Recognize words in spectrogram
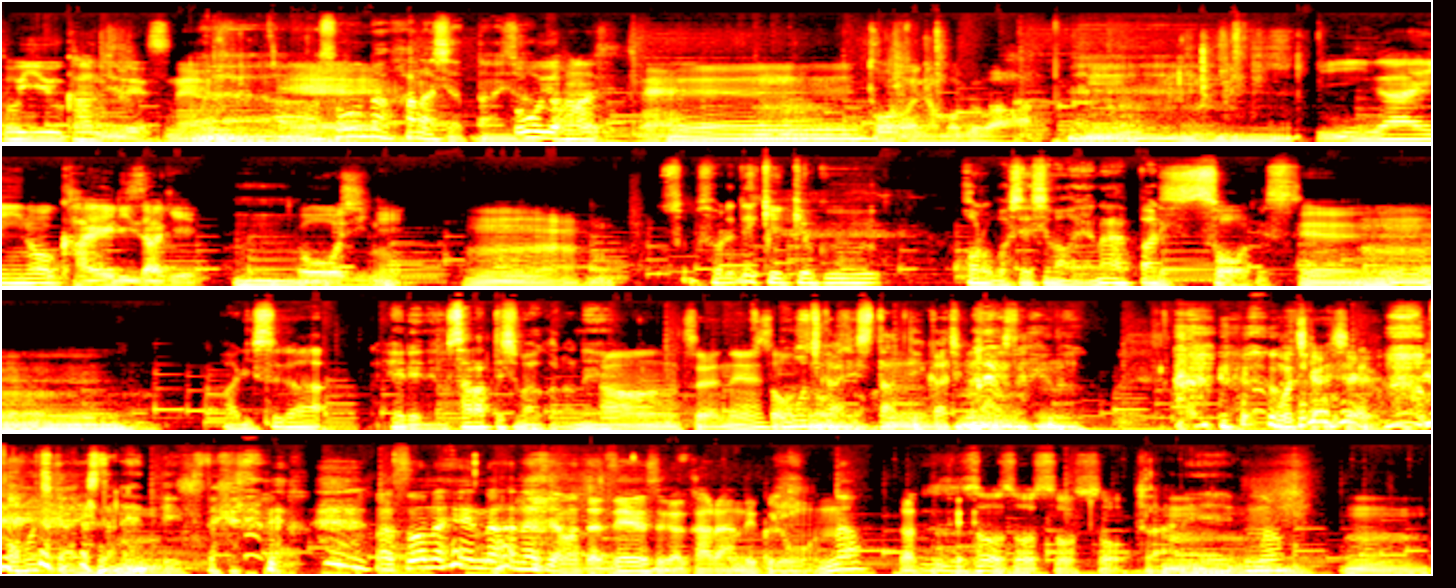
という感じでですね、えー。そんな話やったんや。そういう話ですね。へー。うん。トロイの僕は、うん意外の返り咲き。うん。王子に。うん。そそれで結局滅ぼしてしまうんやなやっぱり。そうです、へーうん。パリスがヘレネをさらってしまうからね。ああそうやね。お持ち帰りしたって書いてくれました。けど持ち帰りしたけど お持ち帰りしたねって言ってたけど。まあその辺の話はまたゼウスが絡んでくるもんな。だって。そうそうそうそう。そうん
